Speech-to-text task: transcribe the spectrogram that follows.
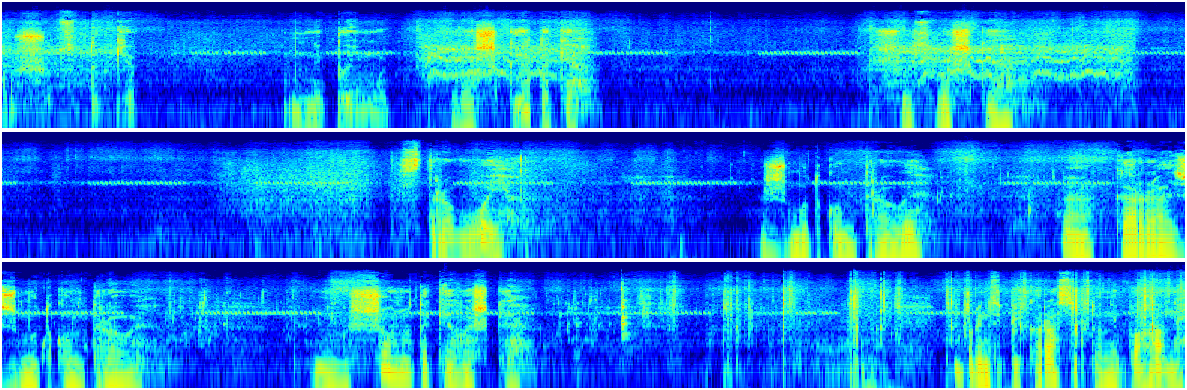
Що це таке? Не пойму. Важке таке. Щось важке. З травою. Жмутком трави. А, карась жмутком трави. Ну, що воно таке важке? В принципі, карасик то непоганий.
